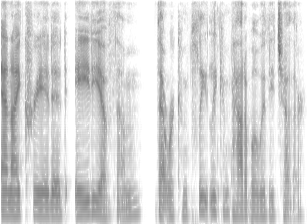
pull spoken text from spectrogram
And I created 80 of them that were completely compatible with each other.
